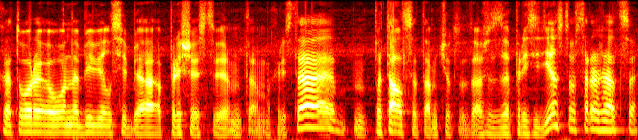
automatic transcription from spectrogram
которая он объявил себя пришествием там, Христа, пытался там что-то даже за президентство сражаться.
